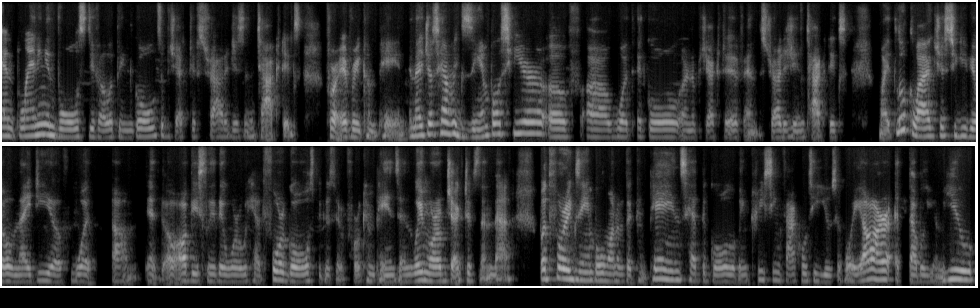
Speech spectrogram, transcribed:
And planning involves developing goals, objectives, strategies, and tactics for every campaign. And I just have examples here of uh, what a goal, or an objective, and strategy and tactics might look like, just to give you all an idea of what um, obviously there were, we had four goals because there were four campaigns and way more objectives than that. But for example, one of the campaigns had the goal of increasing faculty use of OER at WMU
